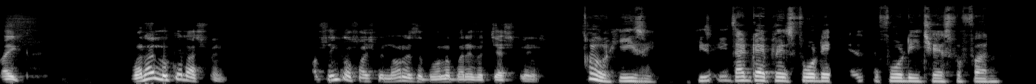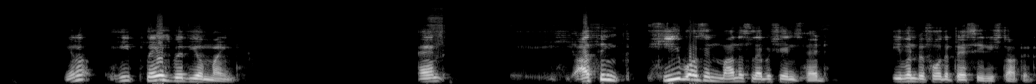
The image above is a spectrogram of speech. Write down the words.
Like when I look at Ashwin, I think of Ashwin not as a bowler but as a chess player. Oh, easy. He's, that guy plays four day, four D chess for fun. You know, he plays with your mind. And he- I think he was in Marnus Labuschagne's head even before the test series started.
